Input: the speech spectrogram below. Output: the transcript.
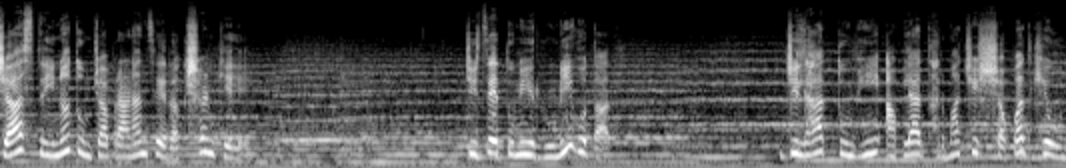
ज्या स्त्रीनं तुमच्या प्राणांचे रक्षण केले जिचे तुम्ही ऋणी होतात जिल्हा तुम्ही आपल्या धर्माची शपथ घेऊन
